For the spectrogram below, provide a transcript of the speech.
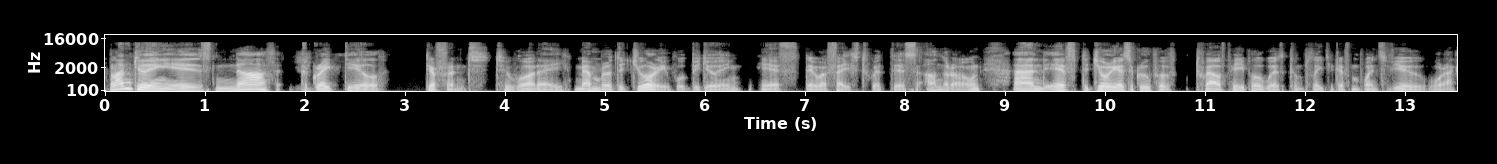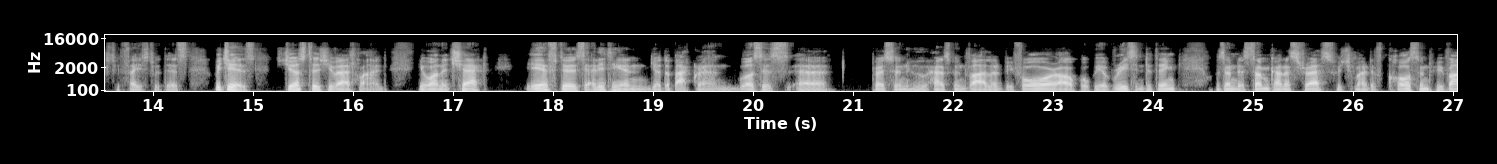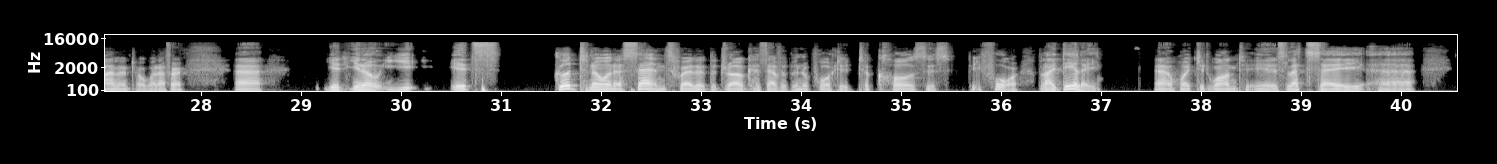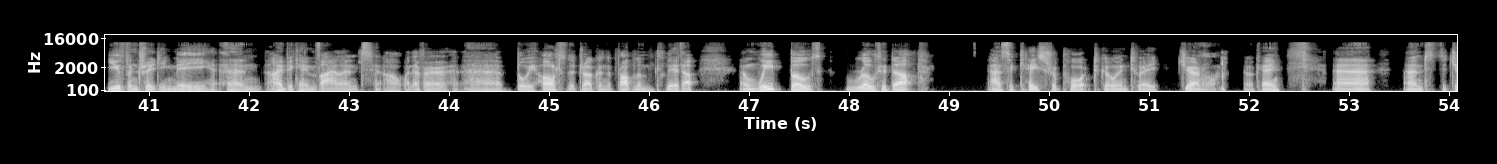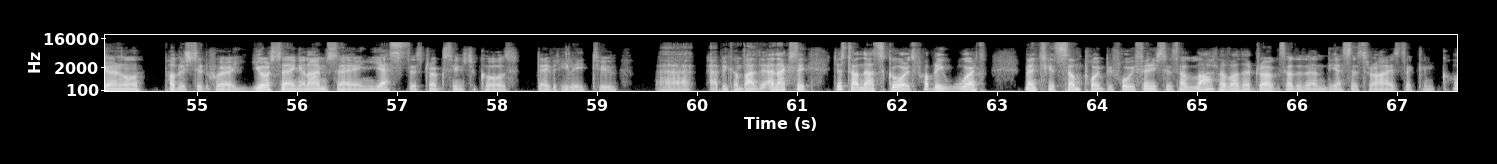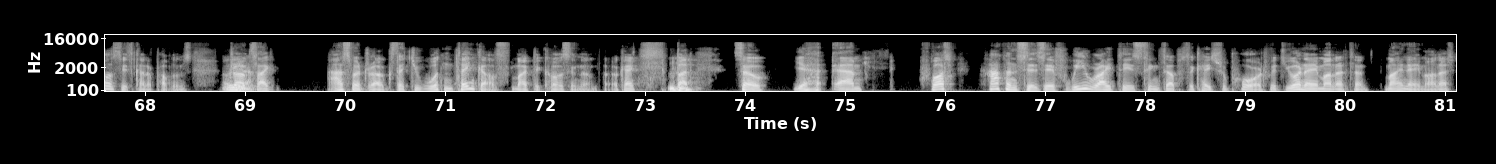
what I'm doing is not a great deal different to what a member of the jury would be doing if they were faced with this on their own. And if the jury, as a group of 12 people with completely different points of view, were actually faced with this, which is just as you've outlined, you want to check if there's anything in the background. Was this a person who has been violent before, or what we have reason to think was under some kind of stress, which might have caused them to be violent or whatever? Uh, you, you know, you, it's good to know in a sense whether the drug has ever been reported to cause this before. But ideally, uh, what you'd want is, let's say, uh, you've been treating me and I became violent or whatever, uh, but we halted the drug and the problem cleared up. And we both wrote it up as a case report to go into a journal. Okay. Uh, and the journal published it where you're saying and I'm saying, yes, this drug seems to cause David Healy to uh, uh, become valid. And actually, just on that score, it's probably worth mentioning at some point before we finish. There's a lot of other drugs other than the SSRIs that can cause these kind of problems. Oh, drugs yeah. like asthma drugs that you wouldn't think of might be causing them. Okay, mm-hmm. but so yeah, um, what happens is if we write these things up as a case report with your name on it and my name on it,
